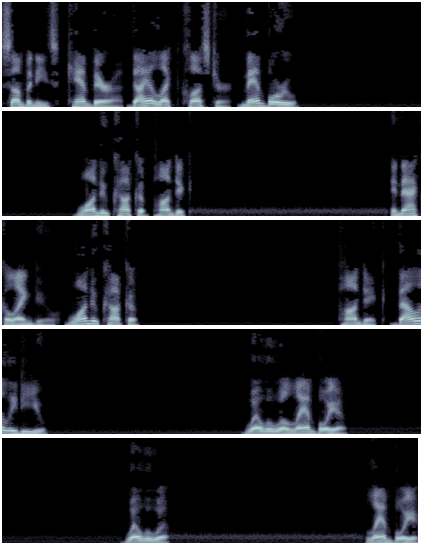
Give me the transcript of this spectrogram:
Sumbanese, Kambera, dialect cluster, Mamboru Wanukaka Pondic Inakalangu, Wanukaka Pondic, Balalidiu Wewawa Lamboya. Wewawa Lamboya.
